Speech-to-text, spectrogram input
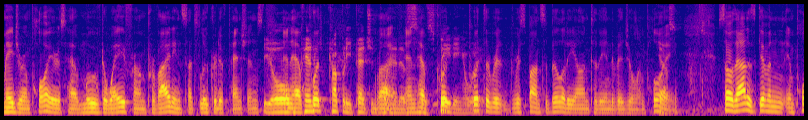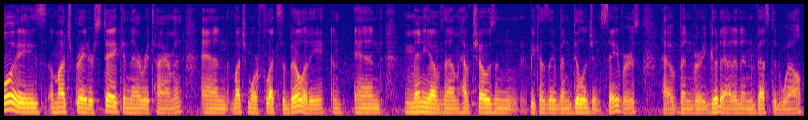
major employers have moved away from providing such lucrative pensions The old and have pen- put company pension right, plan is, and have is put, put the re responsibility onto the individual employee. Yes. So that has given employees a much greater stake in their retirement and much more flexibility, and, and many of them have chosen, because they've been diligent savers, have been very good at it and invested well,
